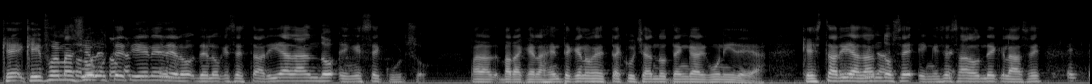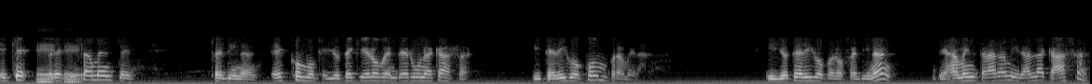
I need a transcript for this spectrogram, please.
¿Qué, información usted tiene de lo, de lo que se estaría dando en ese curso? Para, para que la gente que nos está escuchando tenga alguna idea. ¿Qué estaría dándose en ese salón de clase? Es, que eh, precisamente, Ferdinand, es como que yo te quiero vender una casa y te digo, cómpramela. Y yo te digo, pero Ferdinand, déjame entrar a mirar la casa.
